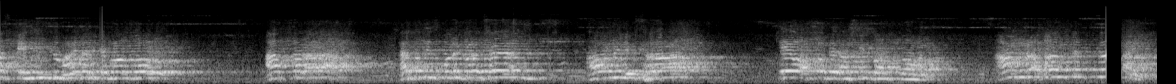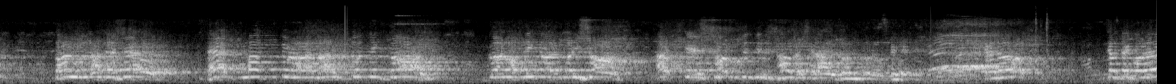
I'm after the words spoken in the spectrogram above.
আজকে হিন্দু ভাইদেরকে বলব, আপনারা এতদিন মনে করেছেন, আওয়ামী লীগ ছাড়া কেউ আপনাদের আশীর্বাদ নয় আমরা বলতে চাই বাংলাদেশে একমাত্র রাজনৈতিক দল গণ অধিকার পরিষদ আজকে সম্প্রীতির সমাবেশের আয়োজন করেছে। কেন? যাতে করে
